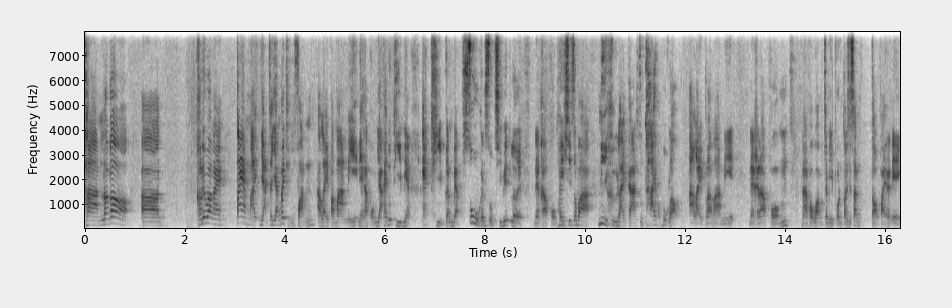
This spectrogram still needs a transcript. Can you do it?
ผ่านๆแล้วก็เอ่อ เขาเรียกว่าไง แต้มอยากจะยังไม่ถึงฝันอะไรประมาณนี้เนี่ยครับผมอยากให้ทุกทีมเนี่ยแอค ทีฟกันแบบสู้กันสุดชีวิตเลยนะครับผมให้คิดซะว่านี่คือรายการสุดท้ายของพวกเราอะไรประมาณนี้นะครับผมนะเพราะว่ามันจะมีผลต่อซีซั่นต่อไปนั่นเอง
